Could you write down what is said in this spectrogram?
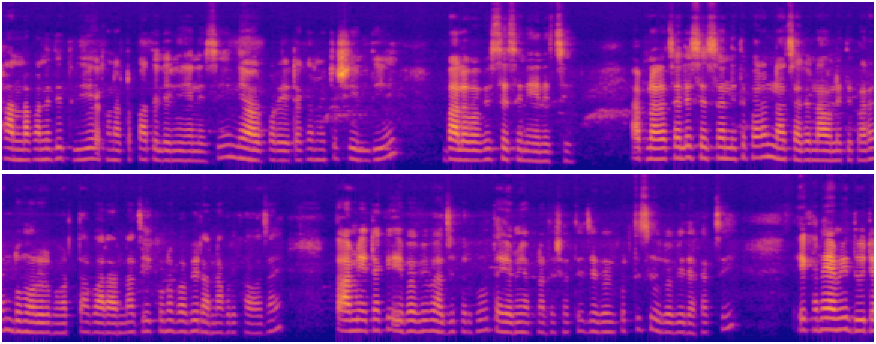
ঠান্ডা পানি দিয়ে ধুয়ে এখন একটা পাতিলে নিয়ে নিয়েছি নেওয়ার পরে এটাকে আমি একটু শিল দিয়ে ভালোভাবে সেচে নিয়ে নিচ্ছি আপনারা চাইলে সেচে নিতে পারেন, না চাইলে নাও নিতে পারেন। ডুমরের ভর্তা বা রান্না যে কোনোভাবেই রান্না করে খাওয়া যায়। তো আমি এটাকে এভাবে ভাজি করব, তাই আমি আপনাদের সাথে যেভাবে করতেছি ওইভাবেই দেখাচ্ছি। এখানে আমি দুইটা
